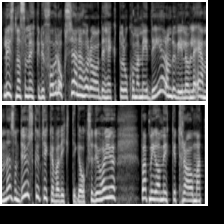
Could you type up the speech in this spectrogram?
lyssnar så mycket, du får väl också gärna höra av dig Hector och komma med idéer om du vill, eller ämnen som du skulle tycka var viktiga också. Du har ju varit med om mycket traumat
